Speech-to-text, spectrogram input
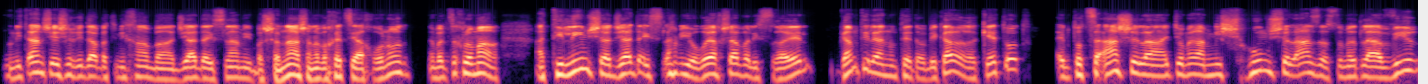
הוא נטען שיש ירידה בתמיכה בג'יהאד האיסלאמי בשנה, שנה וחצי האחרונות, אבל צריך לומר, הטילים שהג'יהאד האיסלאמי יורה עכשיו על ישראל, גם טילי הנ"ט, אבל בעיקר הרקטות, הם תוצאה של, הייתי אומר, המשהום של עזה, זאת אומרת, להעביר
